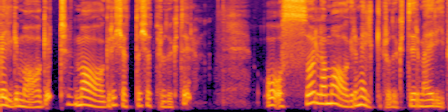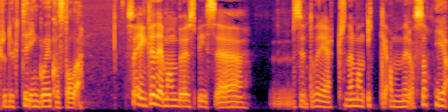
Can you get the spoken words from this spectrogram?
Velge magert. Magre kjøtt og kjøttprodukter. Og også la magre melkeprodukter, meieriprodukter, inngå i kostholdet. Så egentlig det man bør spise sunt og variert når man ikke ammer også? Ja.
